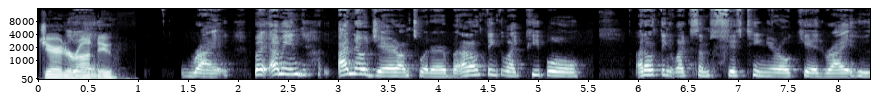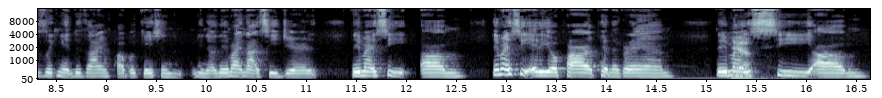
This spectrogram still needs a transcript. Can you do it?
Jared Erondu. Right. But I mean, I know Jared on Twitter, but I don't think like people, I don't think like some 15 year old kid, right, who's looking at design publications, you know, they might not see Jared. They might see, um, they might see Eddie Opara at Pentagram. They might Yeah. see, um,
